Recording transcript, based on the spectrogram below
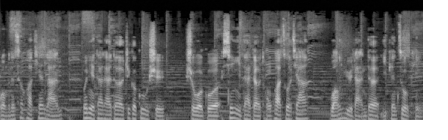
我们的策划天蓝为你带来的这个故事，是我国新一代的童话作家王雨然的一篇作品，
